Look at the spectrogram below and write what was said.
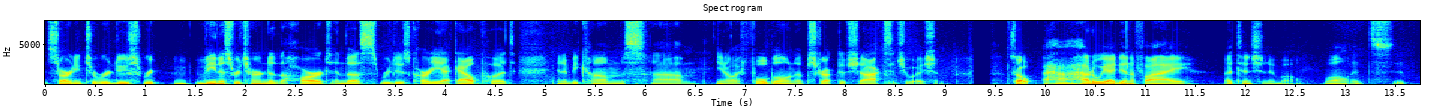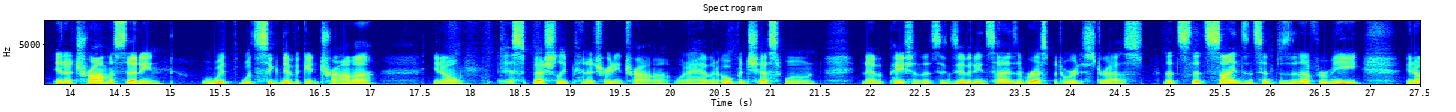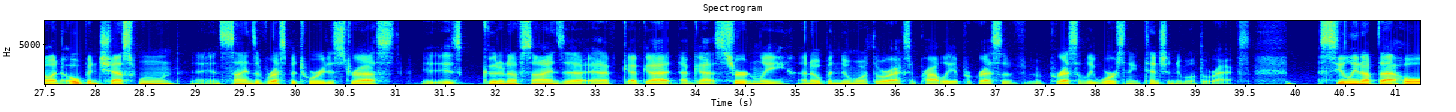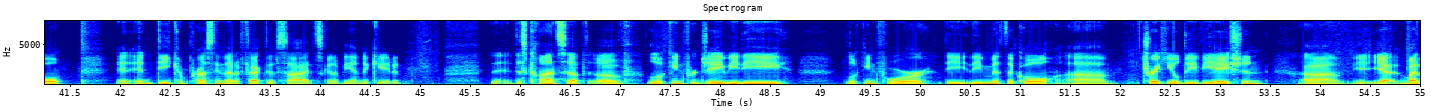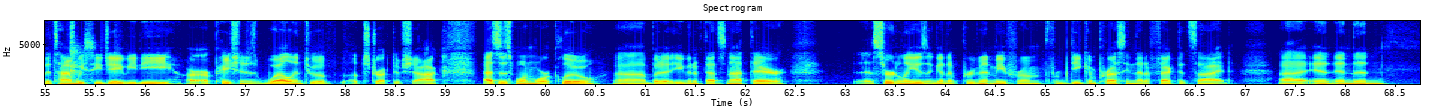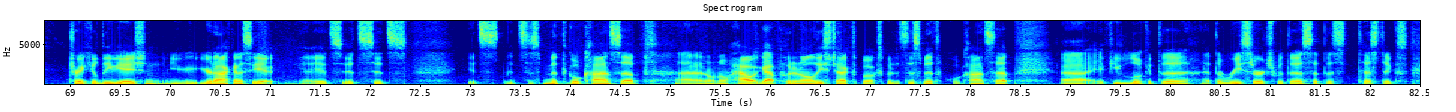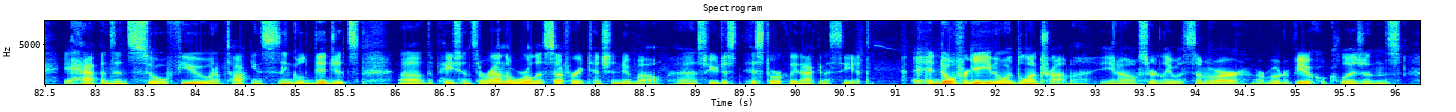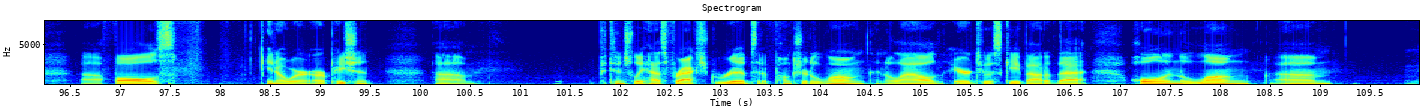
starting to reduce re- venous return to the heart and thus reduce cardiac output, and it becomes um, you know a full blown obstructive shock situation. So how, how do we identify a tension pneumo? Well, it's in a trauma setting with with significant trauma, you know, especially penetrating trauma. When I have an open chest wound and I have a patient that's exhibiting signs of respiratory distress, that's that's signs and symptoms enough for me. You know, an open chest wound and signs of respiratory distress is good enough signs that I've, I've got I've got certainly an open pneumothorax and probably a progressive progressively worsening tension pneumothorax. Sealing up that hole and, and decompressing that affective side is going to be indicated. This concept of looking for JVD, looking for the the mythical um, tracheal deviation um, yeah, by the time we see JVD, our, our patient is well into a, obstructive shock. That's just one more clue. Uh, but even if that's not there, it certainly isn't going to prevent me from from decompressing that affected side. Uh, and and then tracheal deviation, you're not going to see it. It's it's it's it's it's this mythical concept. I don't know how it got put in all these textbooks, but it's this mythical concept. Uh, if you look at the at the research with this, at the statistics, it happens in so few, and I'm talking single digits of the patients around the world that suffer a tension pneumo. Uh, so you're just historically not going to see it. And don't forget, even with blunt trauma, you know, certainly with some of our, our motor vehicle collisions, uh, falls, you know, where our patient um, potentially has fractured ribs that have punctured a lung and allowed air to escape out of that hole in the lung, um,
